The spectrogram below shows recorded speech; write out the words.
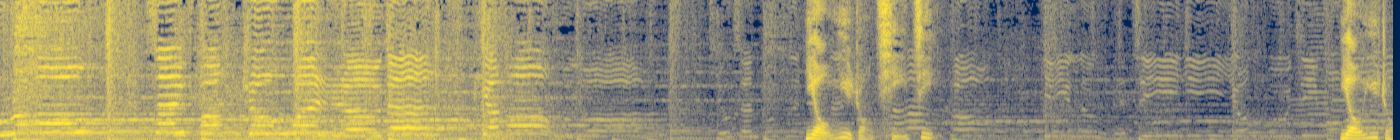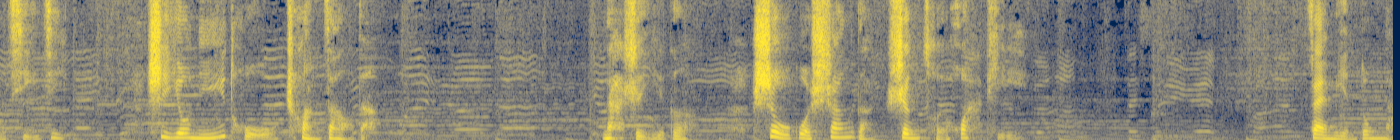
容在风中温柔的飘落。有一种奇迹，有一种奇迹。是由泥土创造的，那是一个受过伤的生存话题。在闽东南，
